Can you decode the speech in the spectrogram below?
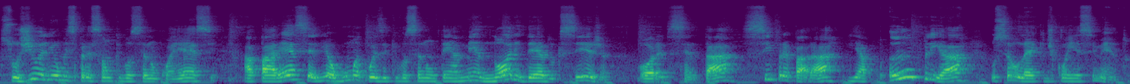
Surgiu ali uma expressão que você não conhece, aparece ali alguma coisa que você não tem a menor ideia do que seja, hora de sentar, se preparar e ampliar o seu leque de conhecimento.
